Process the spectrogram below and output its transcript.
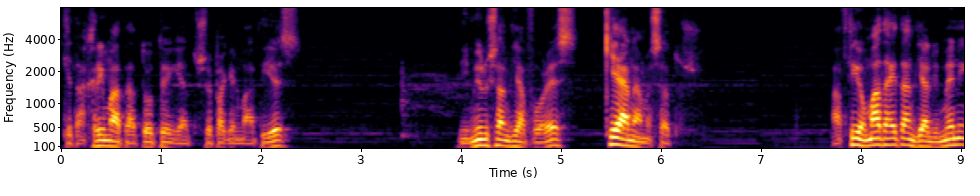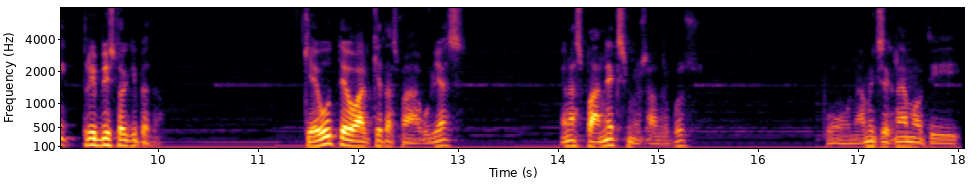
και τα χρήματα τότε για τους επαγγελματίες δημιούργησαν διαφορές και ανάμεσά τους. Αυτή η ομάδα ήταν διαλυμένη πριν μπει στο κήπεδο. Και ούτε ο Αλκέτας Παναγουλιάς, ένας πανέξυπνος άνθρωπος, που να μην ξεχνάμε ότι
